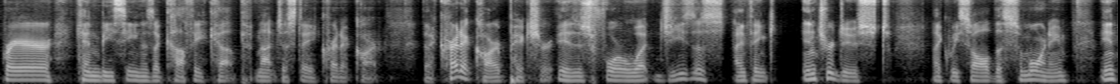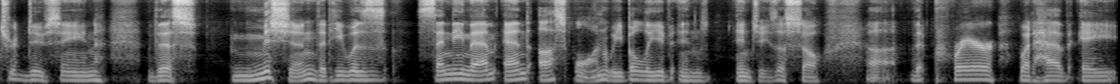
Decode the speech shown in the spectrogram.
prayer can be seen as a coffee cup, not just a credit card. The credit card picture is for what Jesus, I think, introduced, like we saw this morning, introducing this mission that he was sending them and us on. We believe in in Jesus, so uh, that prayer would have a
